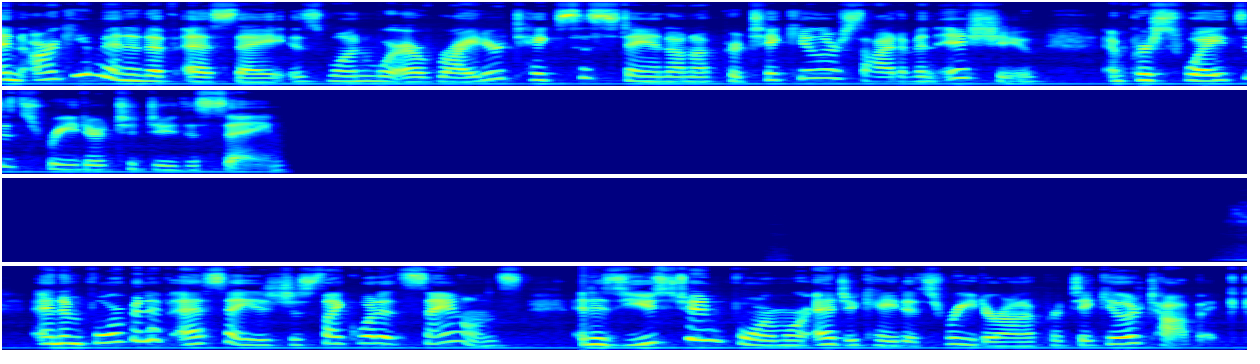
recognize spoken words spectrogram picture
An argumentative essay is one where a writer takes a stand on a particular side of an issue and persuades its reader to do the same. An informative essay is just like what it sounds. It is used to inform or educate its reader on a particular topic.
